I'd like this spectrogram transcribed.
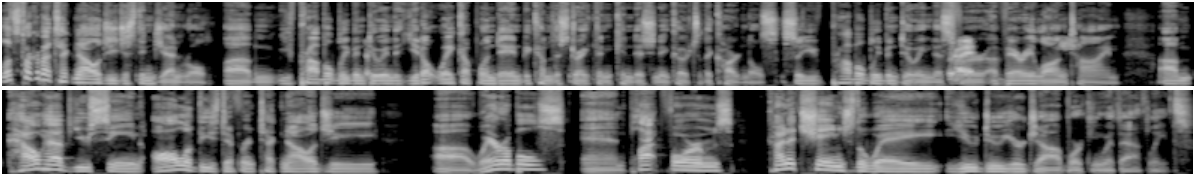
Let's talk about technology just in general. Um, you've probably been doing that. You don't wake up one day and become the strength and conditioning coach of the Cardinals. So you've probably been doing this Right. for a very long time. Um, how have you seen all of these different technology uh, wearables and platforms kind of change the way you do your job working with athletes?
